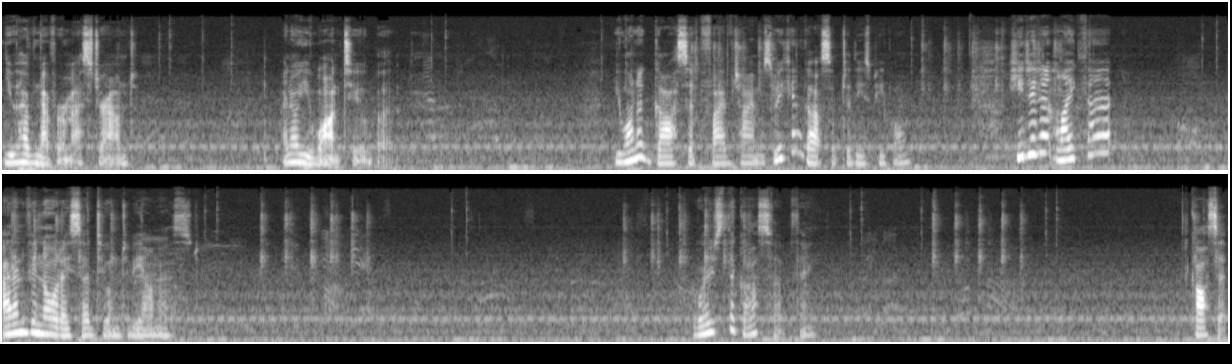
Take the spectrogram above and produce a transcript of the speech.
you have never messed around. I know you want to, but you want to gossip five times. We can gossip to these people. He didn't like that? I don't even know what I said to him, to be honest. Where's the gossip thing? Gossip.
